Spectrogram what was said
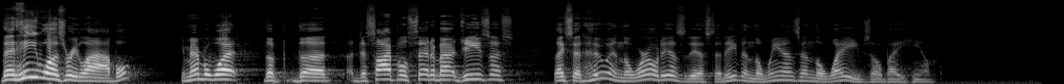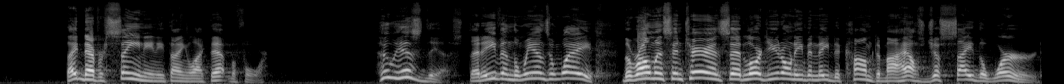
that He was reliable. You remember what the, the disciples said about Jesus? They said, Who in the world is this that even the winds and the waves obey Him? They'd never seen anything like that before. Who is this that even the winds and waves? The Roman centurion said, Lord, you don't even need to come to my house. Just say the word,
